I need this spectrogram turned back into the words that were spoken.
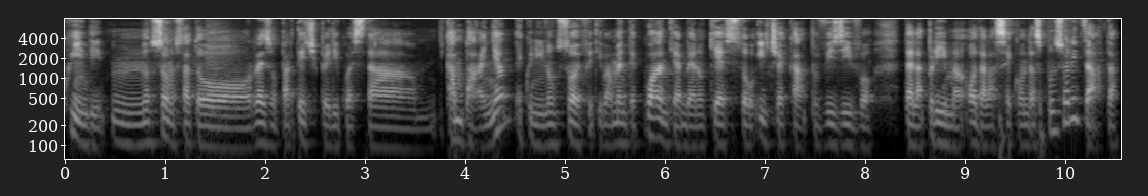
quindi mh, mm, non sono stato reso partecipe di questa mm, campagna e quindi non so effettivamente quanti abbiano chiesto il check-up visivo dalla prima o dalla seconda sponsorizzata,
